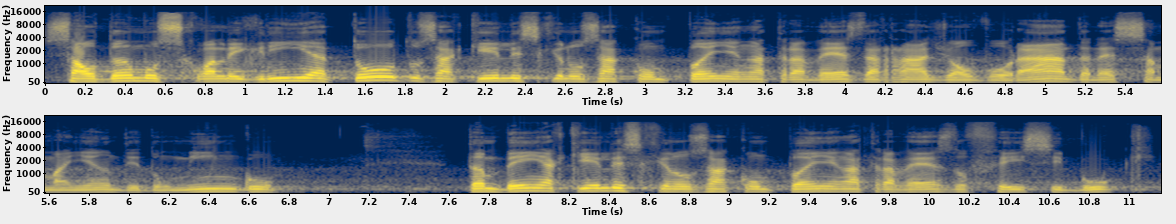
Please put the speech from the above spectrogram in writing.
Saudamos com alegria todos aqueles que nos acompanham através da Rádio Alvorada nessa manhã de domingo, também aqueles que nos acompanham através do Facebook,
